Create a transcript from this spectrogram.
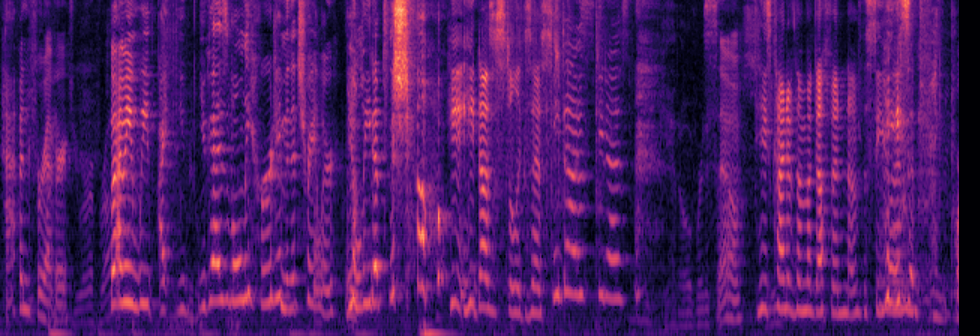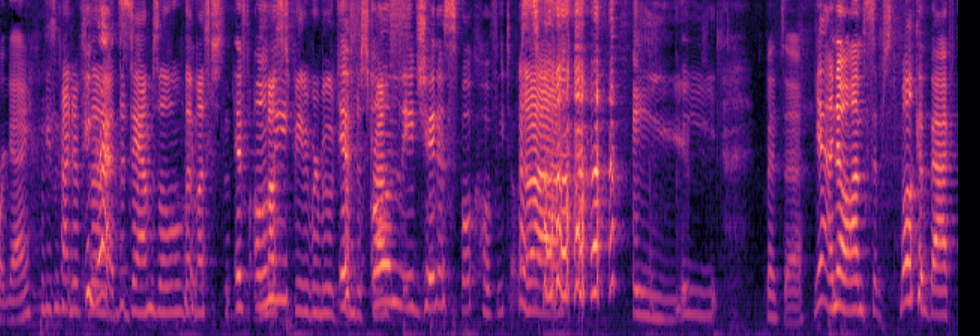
happened forever. But I mean, we, I, you, you guys have only heard him in the trailer in the lead up to the show. He he does still exist. he does. He does. So He's kind of the MacGuffin of the season. he's a poor guy. He's kind of the, the damsel that must If only, must be removed from distress. if distress. only Jaina spoke Hofitos. Ah. Ayy. But uh, yeah, no, I'm s- welcome back,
